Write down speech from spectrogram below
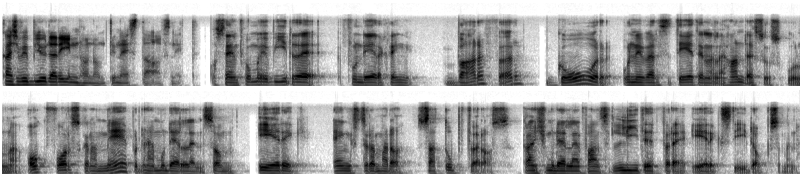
Kanske vi bjuder in honom till nästa avsnitt. Och sen får man ju vidare fundera kring varför går universiteten eller handelshögskolorna och forskarna med på den här modellen som Erik Engström har då satt upp för oss. Kanske modellen fanns lite före Eriks tid också. Men...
